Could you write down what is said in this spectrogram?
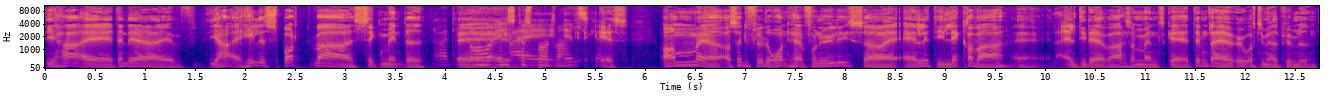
De har øh, den der, øh, de har hele spotvaresegmentet. Åh, jeg elsker spotvarer. Yes. Om, øh, og så er de flyttet rundt her for nylig, så øh, alle de lækre varer, øh, eller alle de der varer, som man skal, dem der er øverst i madpyramiden,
